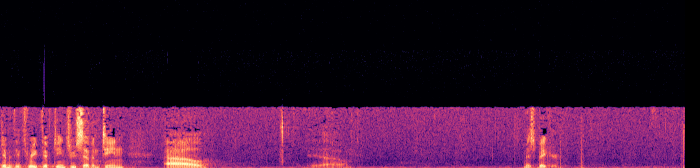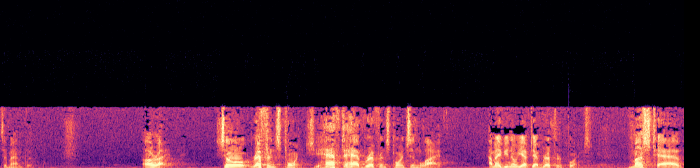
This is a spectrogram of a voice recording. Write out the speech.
Timothy 3, 15 through 17. Uh, Miss Baker. Samantha. All right. So, reference points. You have to have reference points in life. How many of you know you have to have reference points? Must have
